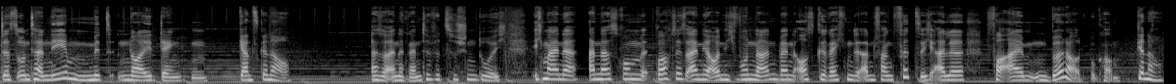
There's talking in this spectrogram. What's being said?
das Unternehmen mit neu denken. Ganz genau. Also eine Rente für zwischendurch. Ich meine, andersrum braucht es einen ja auch nicht wundern, wenn ausgerechnet Anfang 40 alle vor allem einen Burnout bekommen. Genau.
